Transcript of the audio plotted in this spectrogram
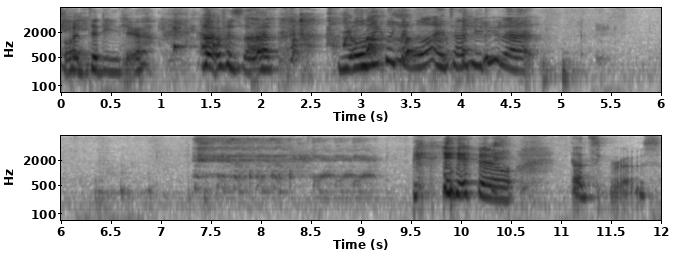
What did he do? What was that? You only clicked it once. How did you do that? Ew. That's gross.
